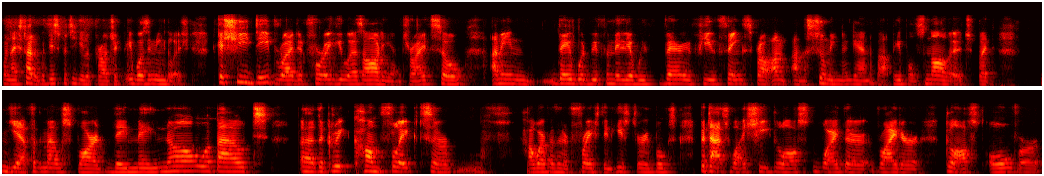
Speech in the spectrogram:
when i started with this particular project it was in english. Because she did write it for a us audience right? So i mean they would be familiar with very few things i'm, I'm assuming again about people's knowledge but yeah for the most part they may know about uh, the greek conflicts or however they're phrased in history books, but that's why she glossed, why the writer glossed over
